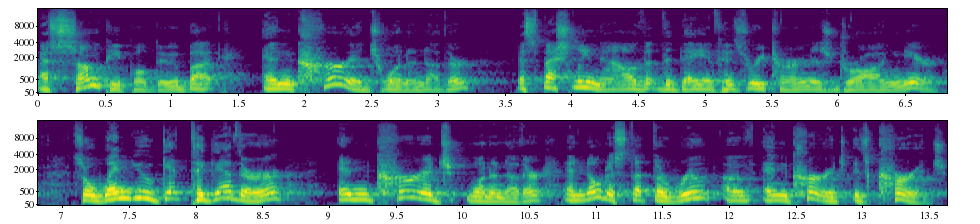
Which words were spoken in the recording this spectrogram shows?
as some people do, but encourage one another, especially now that the day of his return is drawing near. So when you get together, encourage one another. And notice that the root of encourage is courage.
